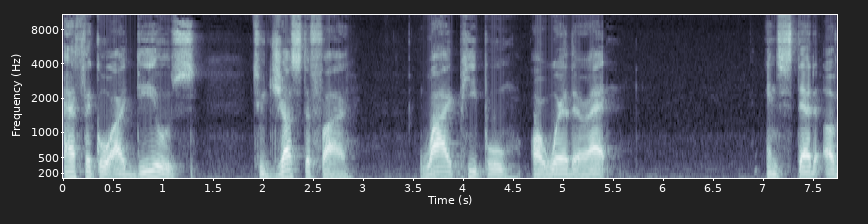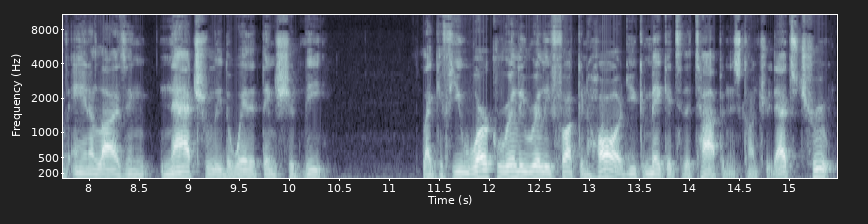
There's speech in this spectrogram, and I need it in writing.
ethical ideals to justify why people are where they're at instead of analyzing naturally the way that things should be. Like if you work really, really fucking hard, you can make it to the top in this country. That's true.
